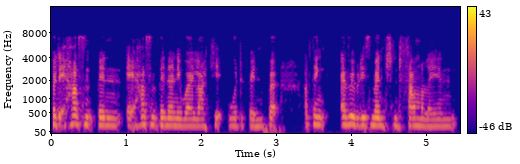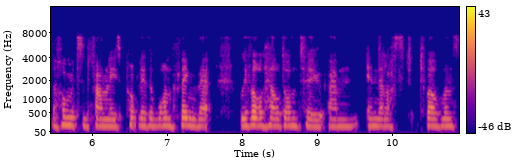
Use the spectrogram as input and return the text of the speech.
but it hasn't been it hasn't been anyway like it would have been. But i think everybody's mentioned family and the homerton family is probably the one thing that we've all held on to um, in the last 12 months.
